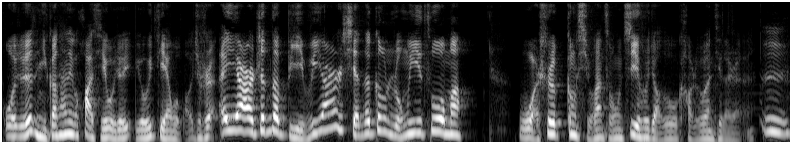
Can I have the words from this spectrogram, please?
我觉得你刚才那个话题，我觉得有一点我就是 AR 真的比 VR 显得更容易做吗？我是更喜欢从技术角度考虑问题的人。嗯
